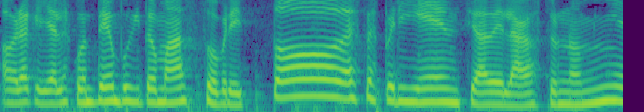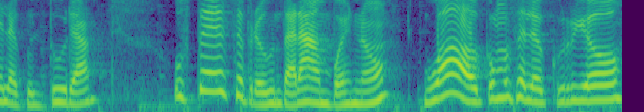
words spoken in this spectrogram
Ahora que ya les conté un poquito más sobre toda esta experiencia de la gastronomía y la cultura, ustedes se preguntarán, pues, ¿no? wow, ¿cómo se le ocurrió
